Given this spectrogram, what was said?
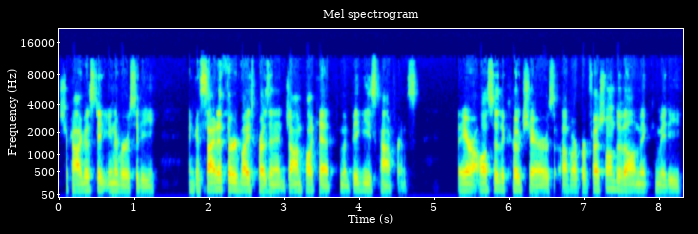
Chicago State University and COSIDA Third Vice President John Paquette from the Big East Conference. They are also the co-chairs of our Professional Development Committee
